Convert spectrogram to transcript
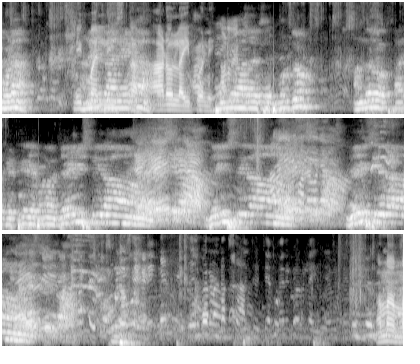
కూడా మళ్ళీ ఇస్తా. ఆడోళ్ళు అయిపోయి అందరూ ఒకసారి గట్టిగా చెప్పడం జై శ్రీరామ్. జై శ్రీరామ్. జై శ్రీరామ్. అమ్మ అమ్మ.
